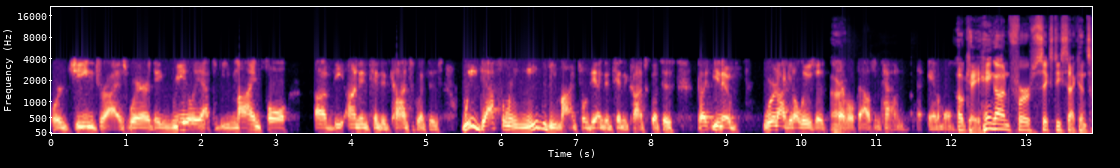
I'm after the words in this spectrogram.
or gene drives, where they really have to be mindful of the unintended consequences. We definitely need to be mindful of the unintended consequences, but you know, we're not going to lose a All several right. thousand pound animal. Okay, hang on for 60 seconds.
